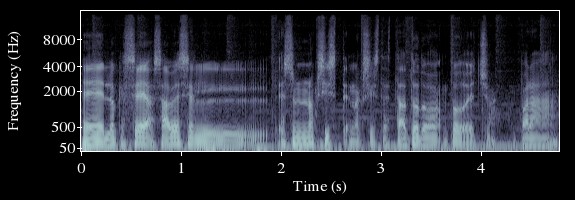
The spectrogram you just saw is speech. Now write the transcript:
eh, lo que sea, ¿sabes? El, eso no existe, no existe, está todo, todo hecho para,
